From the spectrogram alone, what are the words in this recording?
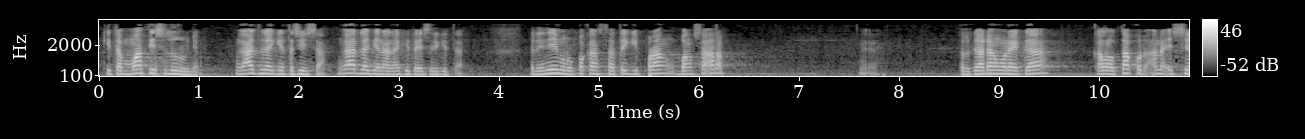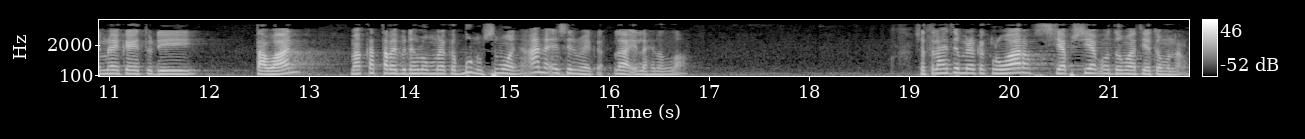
kita mati seluruhnya. Nggak ada lagi yang tersisa. Nggak ada lagi anak-anak kita, istri kita. Dan ini merupakan strategi perang bangsa Arab. Ya. Terkadang mereka kalau takut anak istri mereka itu ditawan, maka terlebih dahulu mereka bunuh semuanya anak istri mereka. La ilaha illallah. Setelah itu mereka keluar siap-siap untuk mati atau menang.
